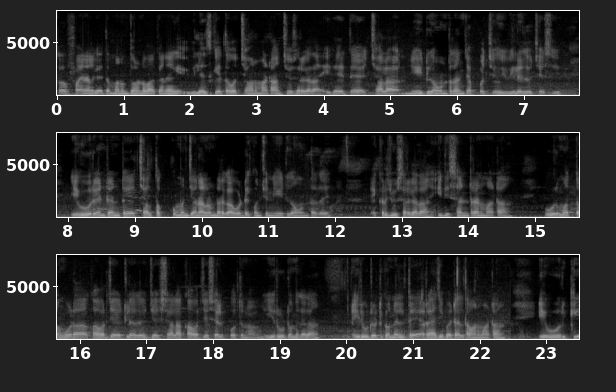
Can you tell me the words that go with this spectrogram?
సో ఫైనల్గా అయితే మనం దొండవాక్ అనే విలేజ్కి అయితే వచ్చామన్నమాట. చూసారు కదా ఇదైతే చాలా నీట్గా ఉంటుందని చెప్పొచ్చు ఈ విలేజ్ వచ్చేసి. ఈ ఊరు ఏంటంటే చాలా తక్కువ మంది జనాలు ఉంటారు కాబట్టి కొంచెం నీట్గా ఉంటుంది. ఇక్కడ చూసారు కదా ఇది సెంటర్ అన్నమాట. ఊరు మొత్తం కూడా కవర్ చేయట్లేదు జస్ట్ అలా కవర్ చేసి వెళ్ళిపోతున్నాము. ఈ రూట్ ఉంది కదా ఈ రూట్ పెట్టుకొని వెళ్తే రాజీపేట వెళ్తాం అనమాట ఈ ఊరికి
